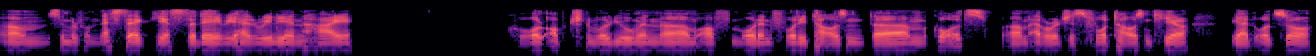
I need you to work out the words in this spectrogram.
um, symbol from Nasdaq. Yesterday we had really a high call option volume um, of more than 40,000 um, calls. Um, average is 4,000 here. We had also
